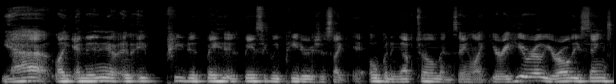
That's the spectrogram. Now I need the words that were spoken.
yeah, like, and then you know, it, it, Peter basically Peter is just like opening up to him and saying like, you're a hero. You're all these things,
